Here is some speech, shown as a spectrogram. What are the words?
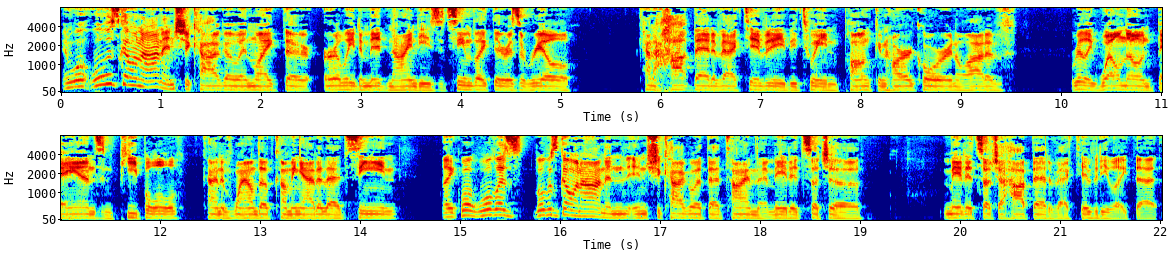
And what, what was going on in Chicago in like the early to mid 90s? It seemed like there was a real kind of hotbed of activity between punk and hardcore, and a lot of really well known bands and people kind of wound up coming out of that scene. Like what what was what was going on in, in Chicago at that time that made it such a made it such a hotbed of activity like that?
